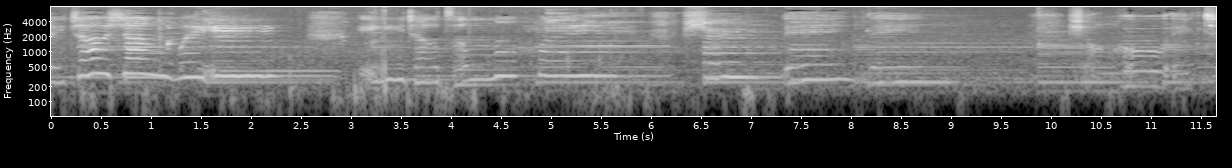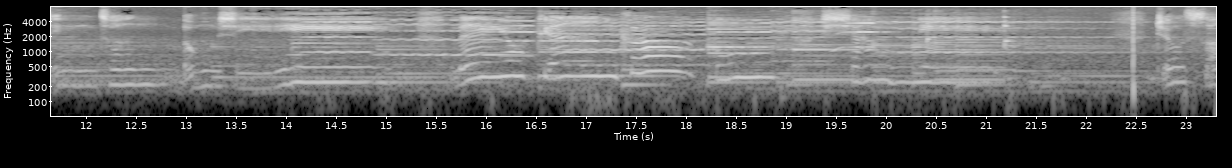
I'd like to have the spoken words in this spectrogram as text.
嘴角像回忆，一朝怎么会是你？向后的青春东西里，没有片刻不想你。就算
